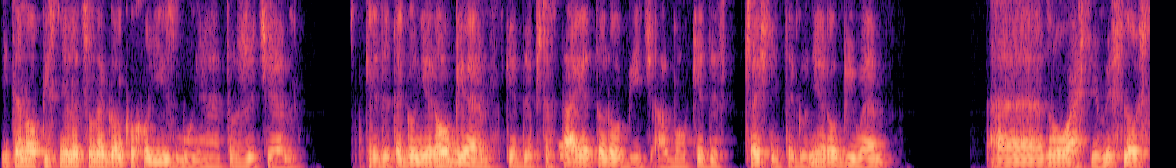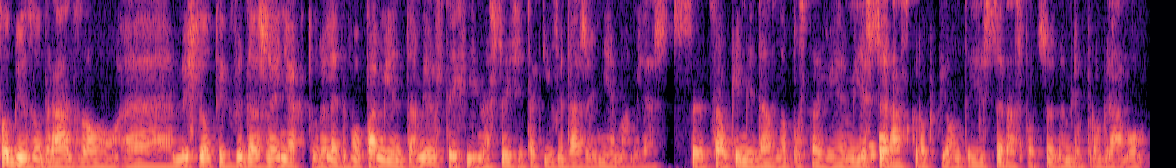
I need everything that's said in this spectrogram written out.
I ten opis nieleczonego alkoholizmu, nie, to życie, kiedy tego nie robię, kiedy przestaję to robić, albo kiedy wcześniej tego nie robiłem, E, no właśnie, myślę o sobie z odrazą, e, myślę o tych wydarzeniach, które ledwo pamiętam. Ja już w tej chwili na szczęście takich wydarzeń nie mam. Ja całkiem niedawno postawiłem jeszcze raz krok piąty, jeszcze raz podszedłem do programu,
